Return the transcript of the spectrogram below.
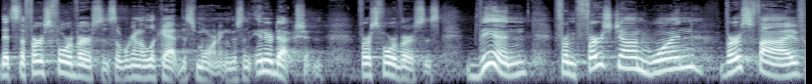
That's the first four verses that we're going to look at this morning. There's an introduction, first four verses. Then, from 1 John 1, verse 5,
